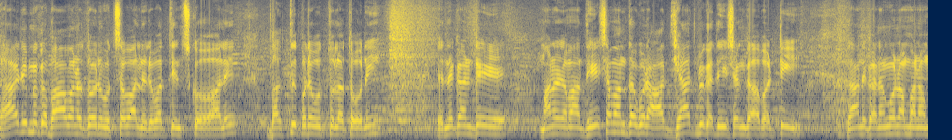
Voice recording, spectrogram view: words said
ధార్మిక భావనతోని ఉత్సవాలు నిర్వర్తించుకోవాలి భక్తి ప్రవృత్తులతోని. ఎందుకంటే మన మా దేశం అంతా కూడా ఆధ్యాత్మిక దేశం కాబట్టి దానికి అనుగుణం మనం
